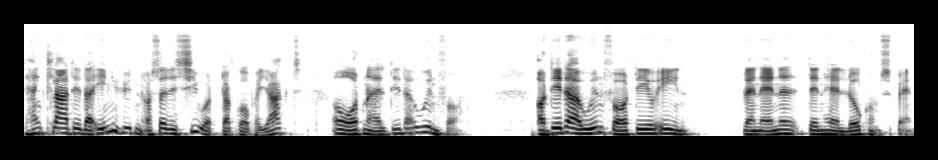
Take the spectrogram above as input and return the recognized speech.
han klarer det, der er inde i hytten, og så er det Sivert, der går på jagt og ordner alt det, der er udenfor. Og det, der er udenfor, det er jo en, blandt andet den her lokumspand,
